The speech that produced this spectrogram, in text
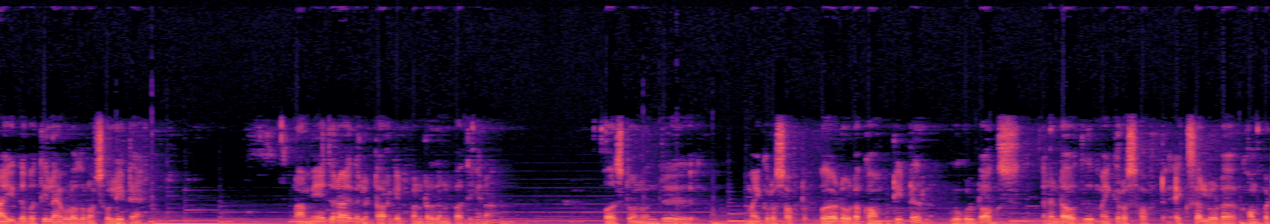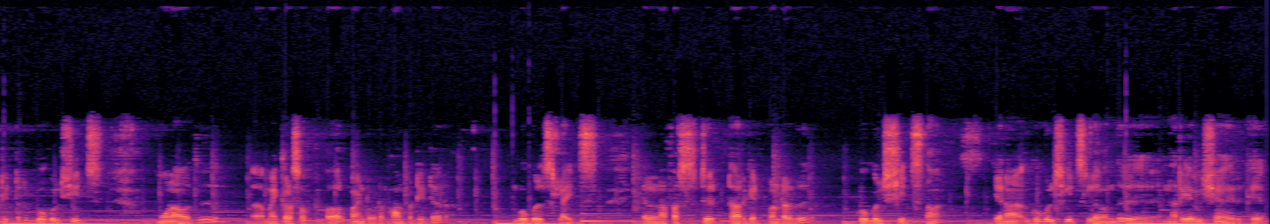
நான் இதை பற்றிலாம் இவ்வளோ தூரம் சொல்லிட்டேன். நான் மேஜராக இதில் டார்கெட் பண்ணுறதுன்னு பார்த்தீங்கன்னா ஃபர்ஸ்ட் ஒன் வந்து மைக்ரோசாஃப்ட் வேர்டோட காம்படிட்டர் கூகுள் டாக்ஸ் ரெண்டாவது மைக்ரோசாஃப்ட் எக்ஸலோட காம்படிட்டர் கூகுள் ஷீட்ஸ் மூணாவது மைக்ரோசாஃப்ட் பவர் பாயிண்ட்டோட காம்படிட்டர் கூகுள் ஸ்லைட்ஸ் இதில் நான் ஃபஸ்ட்டு டார்கெட் பண்ணுறது கூகுள் ஷீட்ஸ் தான். ஏன்னா கூகுள் ஷீட்ஸில் வந்து நிறைய விஷயம் இருக்குது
